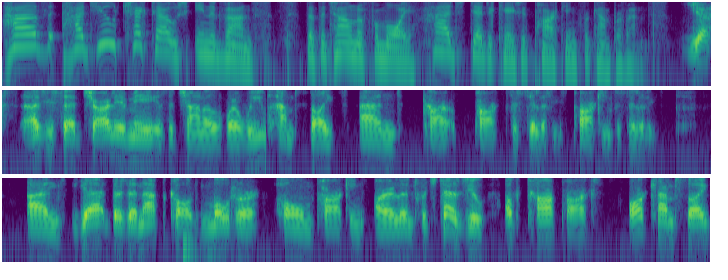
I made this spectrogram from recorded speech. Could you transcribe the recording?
Have had you checked out in advance that the town of Fermoy had dedicated parking for camper vans? Yes, as you said, Charlie and Me is a channel where we camp sites and car park facilities, parking facilities. And yeah, there's an app called Motor Home Parking Ireland, which tells you of car parks or campsites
